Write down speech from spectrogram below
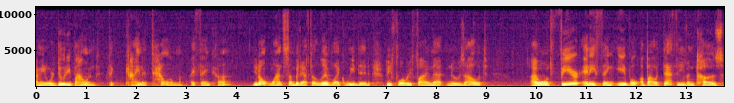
I mean, we're duty bound to kind of tell them, I think, huh? You don't want somebody to have to live like we did before we find that news out. I won't fear anything evil about death, even because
